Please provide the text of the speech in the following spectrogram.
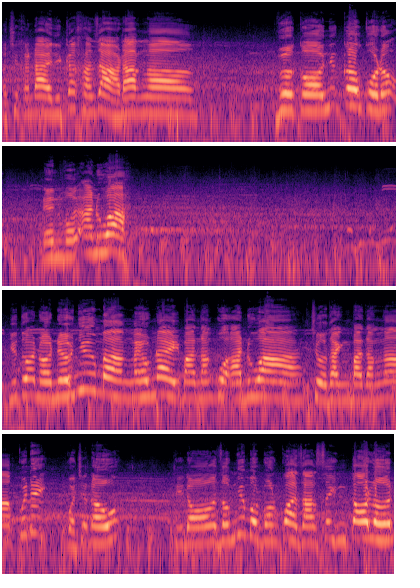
ở trên khán đài thì các khán giả đang uh, vừa có những câu cổ động đến với Anua như tôi đã nói nếu như mà ngày hôm nay bàn thắng của Anua trở thành bàn thắng uh, quyết định của trận đấu thì đó giống như một món quà Giáng sinh to lớn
